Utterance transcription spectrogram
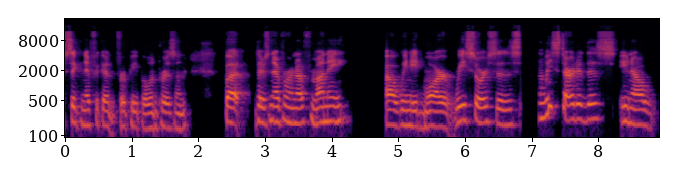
significant for people in prison. But there's never enough money. Uh, we need more resources. We started this you know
